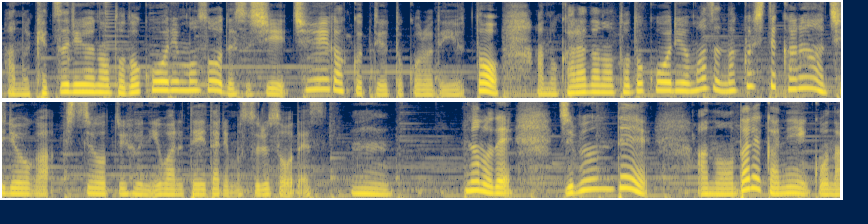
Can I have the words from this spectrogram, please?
あの血流の滞りもそうですし中医学っていうところで言うとあの体の滞りをまずなくしてから治療が必要というふうに言われていたりもするそうです。うんなので自分であの誰かにこう流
